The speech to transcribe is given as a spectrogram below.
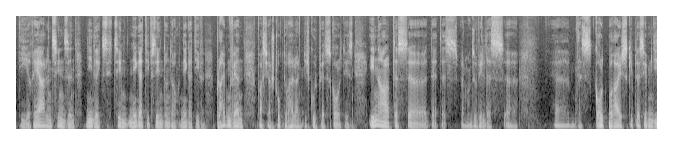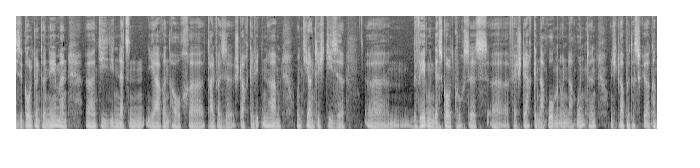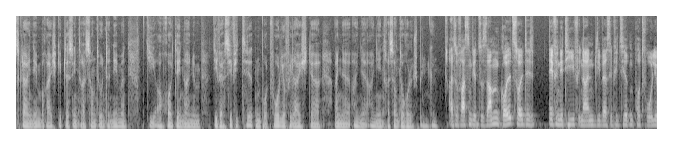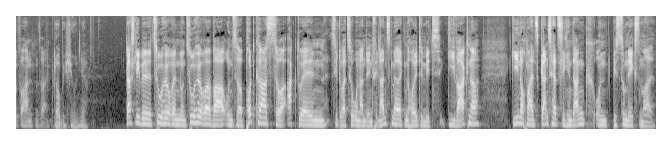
die realen Zinsen niedrig sind, negativ sind und auch negativ bleiben werden, was ja strukturell eigentlich gut für das Gold ist. Innerhalb des, äh, des wenn man so will, des äh, des Goldbereichs gibt es eben diese Goldunternehmen, die in den letzten Jahren auch teilweise stark gelitten haben und die eigentlich diese ähm, Bewegung des Goldkurses äh, verstärken nach oben und nach unten. Und ich glaube, dass äh, ganz klar in dem Bereich gibt es interessante Unternehmen, die auch heute in einem diversifizierten Portfolio vielleicht äh, eine, eine, eine interessante Rolle spielen können. Also fassen wir zusammen, Gold sollte definitiv in einem diversifizierten Portfolio vorhanden sein. Glaube ich schon, ja. Das, liebe Zuhörerinnen und Zuhörer, war unser Podcast zur aktuellen Situation an den Finanzmärkten heute mit Guy Wagner. Guy, nochmals ganz herzlichen Dank und bis zum nächsten Mal.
